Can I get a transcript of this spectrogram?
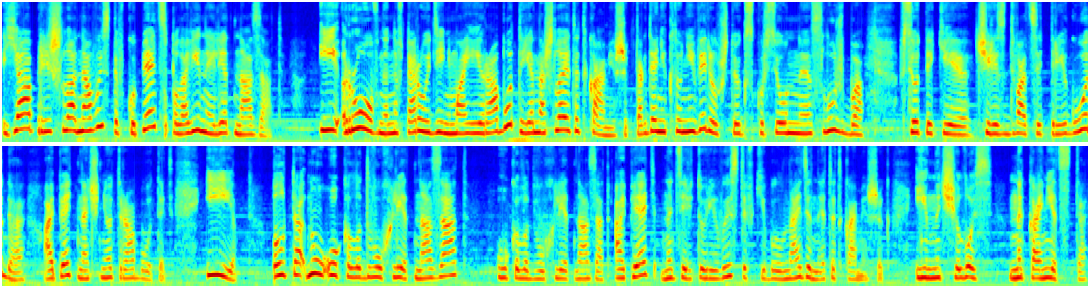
я пришла на выставку пять с половиной лет назад. И ровно на второй день моей работы я нашла этот камешек. Тогда никто не верил, что экскурсионная служба все-таки через 23 года опять начнет работать. И полта- ну, около двух лет назад около двух лет назад, опять на территории выставки был найден этот камешек. И началось, наконец-то,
